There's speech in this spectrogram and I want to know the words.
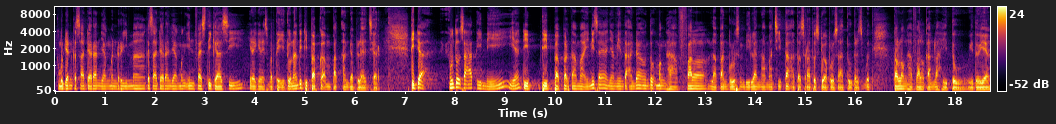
kemudian kesadaran yang menerima, kesadaran yang menginvestigasi, kira-kira seperti itu. Nanti di bab keempat Anda belajar. Tidak untuk saat ini ya di, di bab pertama ini saya hanya minta Anda untuk menghafal 89 nama cita atau 121 tersebut. Tolong hafalkanlah itu gitu ya.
